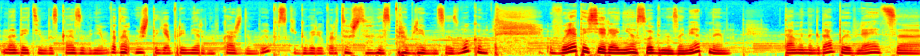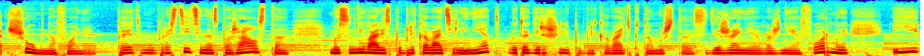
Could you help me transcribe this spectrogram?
над этим высказыванием, потому что я примерно в каждом выпуске говорю про то, что у нас проблемы со звуком, в этой серии они особенно заметны. Там иногда появляется шум на фоне. Поэтому простите нас, пожалуйста. Мы сомневались, публиковать или нет. В итоге решили публиковать, потому что содержание важнее формы. И,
